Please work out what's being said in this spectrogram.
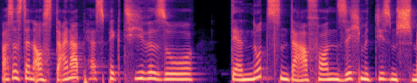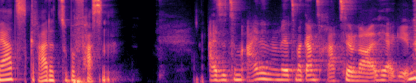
Was ist denn aus deiner Perspektive so der Nutzen davon, sich mit diesem Schmerz gerade zu befassen? Also zum einen, wenn wir jetzt mal ganz rational hergehen,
